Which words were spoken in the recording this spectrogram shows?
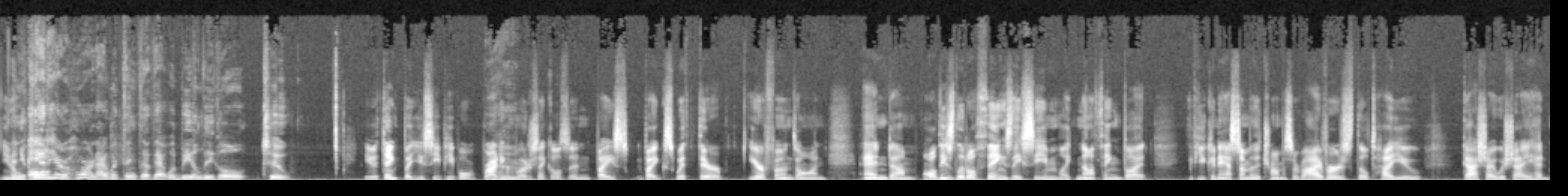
you know. and you can't all- hear a horn. I would think that that would be illegal too. You would think, but you see people riding motorcycles and bikes, bikes with their earphones on, and um, all these little things. They seem like nothing, but if you can ask some of the trauma survivors, they'll tell you, "Gosh, I wish I had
